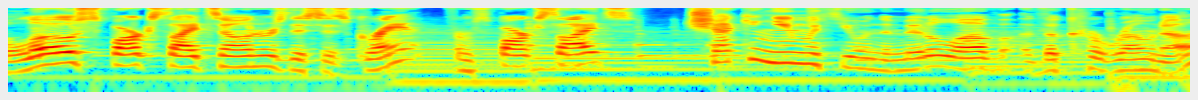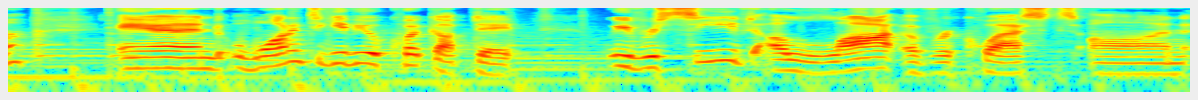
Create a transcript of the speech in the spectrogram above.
Hello, Spark Sites owners. This is Grant from Spark Sites, checking in with you in the middle of the corona and wanting to give you a quick update. We've received a lot of requests on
